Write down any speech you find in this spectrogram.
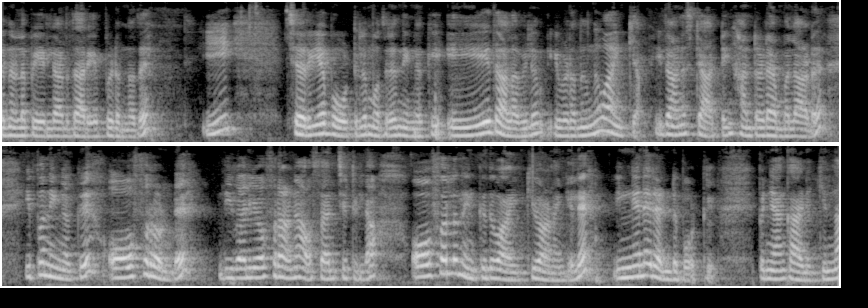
എന്നുള്ള പേരിലാണ് ഇത് അറിയപ്പെടുന്നത്. ഈ ചെറിയ ബോട്ടിൽ മുതൽ നിങ്ങൾക്ക് ഏത് അളവിലും ഇവിടെ നിന്ന് വാങ്ങിക്കാം. ഇതാണ് സ്റ്റാർട്ടിങ് ഹൺഡ്രഡ് എം എൽ ആണ്. ഇപ്പം നിങ്ങൾക്ക് ഓഫറുണ്ട് ദിവാലി ഓഫറാണ് അവസാനിച്ചിട്ടില്ല. ഓഫറിൽ നിങ്ങൾക്ക് ഇത് വാങ്ങിക്കുവാണെങ്കിൽ ഇങ്ങനെ രണ്ട് ബോട്ടിൽ. ഇപ്പം ഞാൻ കാണിക്കുന്ന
